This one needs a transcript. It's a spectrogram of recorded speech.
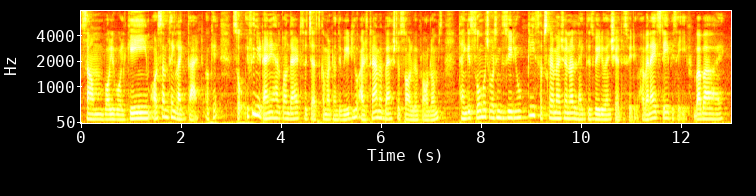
some volleyball game or something like that okay? So if you need any help on that so just comment on the video. I'll try my best to solve your problems. Thank you so much for watching this video. Please subscribe my channel like this video and share this video. Have a nice day. Be safe. Bye bye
